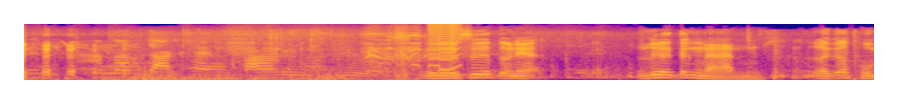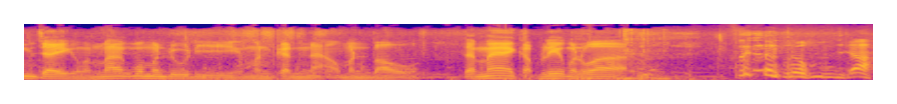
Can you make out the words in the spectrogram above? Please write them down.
ยอาณาจักรแห่งปลาริวกิวคือเสื้อตัวเนี้ยเลือกตั้งนาน แล้วก็ภูมิใจกับมันมากว่ามันดูดี มันกันหนาว มันเบา แต่แม่กลับเรียกมันว่า เสื้อนมยา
